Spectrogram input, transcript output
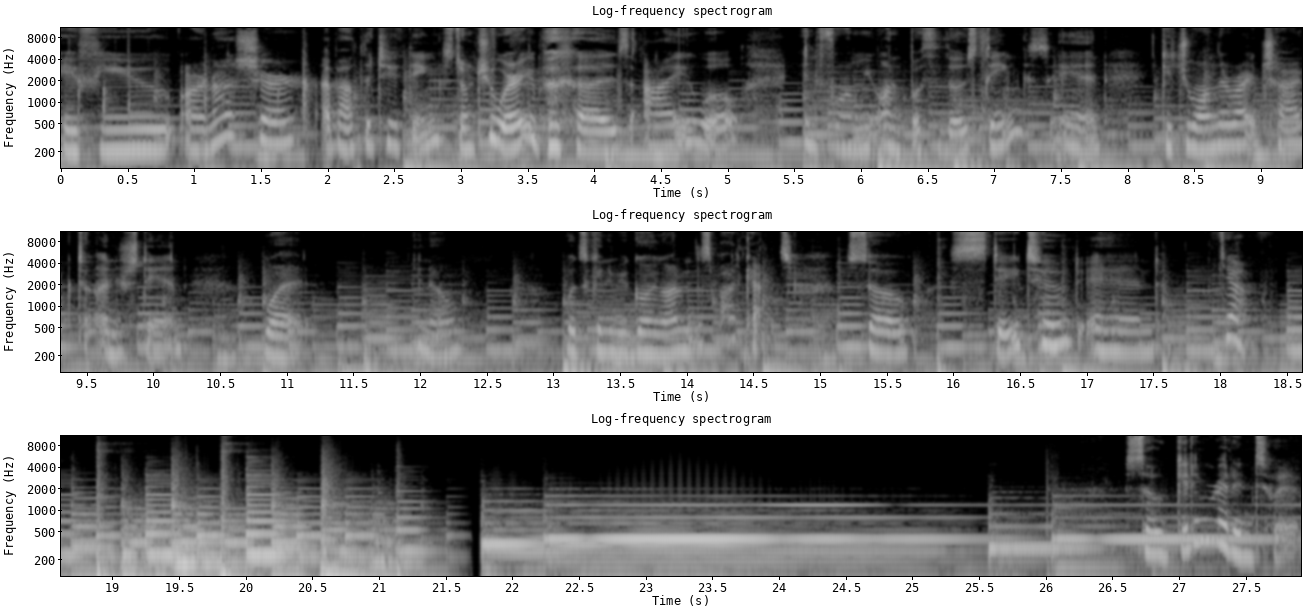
If you are not sure about the two things, don't you worry because I will inform you on both of those things and get you on the right track to understand what you know what's going to be going on in this podcast. So stay tuned and yeah. So, getting right into it,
